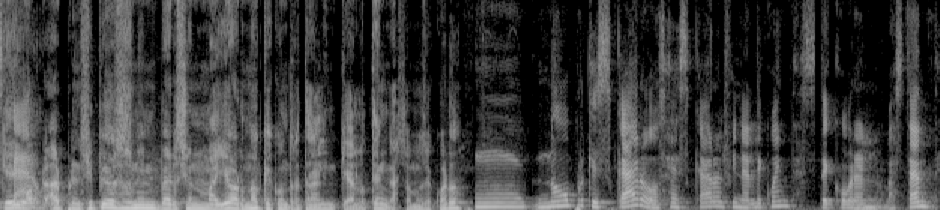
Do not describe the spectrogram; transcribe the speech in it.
que- es digo, caro. al principio eso es una inversión mayor, ¿no? Que contratar a alguien que ya lo tenga. ¿Estamos de acuerdo? Mm, no, porque es caro, o sea, es caro al final de cuentas. Te cobran bastante.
